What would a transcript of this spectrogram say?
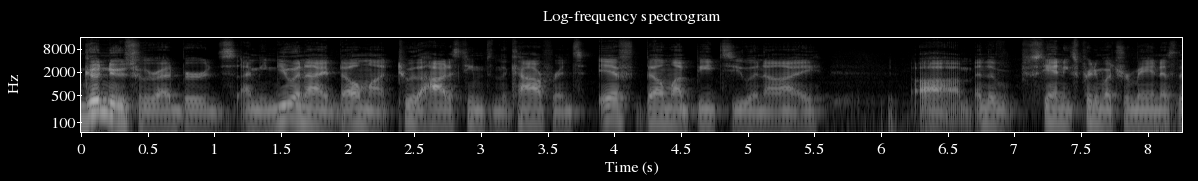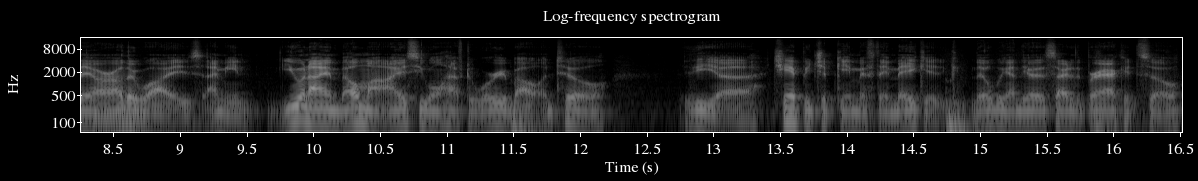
good news for the Redbirds. I mean, UNI, Belmont, two of the hottest teams in the conference. If Belmont beats UNI, um, and the standings pretty much remain as they are otherwise, I mean, UNI in Belmont, ISU won't have to worry about until the uh, championship game if they make it. They'll be on the other side of the bracket, so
